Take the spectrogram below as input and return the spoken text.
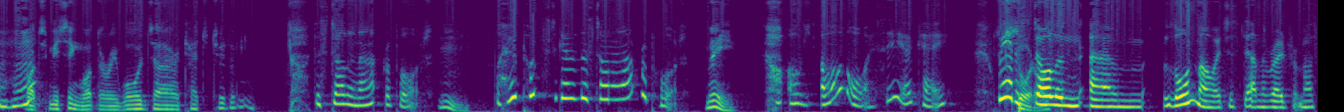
Mm-hmm. What's missing, what the rewards are attached to them. The Stolen Art Report. Hmm. Well, who puts together the Stolen Art Report? Me. Oh, oh, I see. Okay. We had a Sort of. stolen um, lawnmower just down the road from us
